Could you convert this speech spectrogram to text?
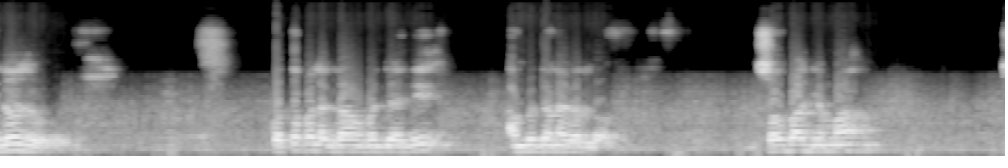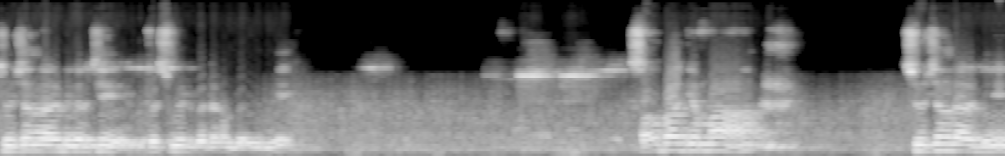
ఈరోజు కొత్తపల్లి గ్రామ పంచాయతీ అమృతనగర్లో సౌభాగ్యమ్మ శివచంద్రారెడ్డి కలిసి ప్రెస్ మీట్ పెట్టడం జరిగింది. సౌభాగ్యమ్మ శివచంద్రారెడ్డి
